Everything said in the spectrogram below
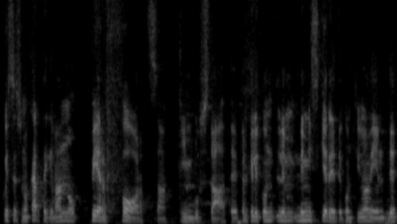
queste sono carte che vanno per forza imbustate perché le, le, le mischierete continuamente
